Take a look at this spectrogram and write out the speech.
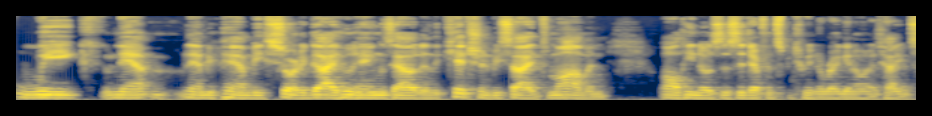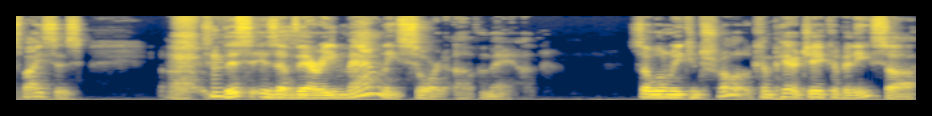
weak, namby-pamby sort of guy who hangs out in the kitchen besides mom and all he knows is the difference between oregano and Italian spices. Uh, this is a very manly sort of man. So when we control, compare Jacob and Esau,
